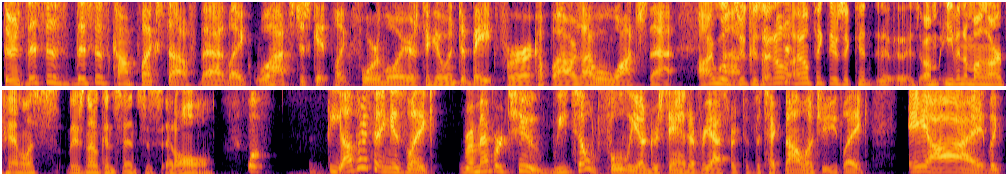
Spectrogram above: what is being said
there's this is this is complex stuff that like we'll have to just get like four lawyers to go and debate for a couple hours. I will watch that. i will too Uh, because i don't i don't think there's a con- it's, um, even among our panelists there's no consensus at all Well, the other thing is like remember too, we don't fully understand every aspect of the technology. Like AI, like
